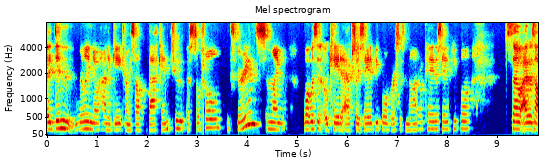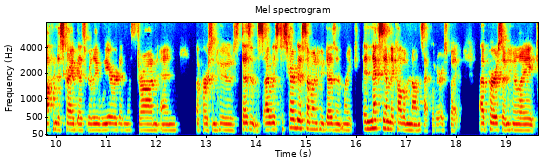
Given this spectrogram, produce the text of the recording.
i didn't really know how to gauge myself back into a social experience. And like what was it okay to actually say to people versus not okay to say to people. So I was often described as really weird and withdrawn and a person who doesn't I was described as someone who doesn't like in NXIVM they call them non sequiturs, but a person who like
